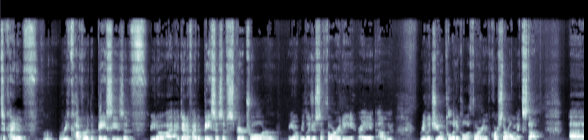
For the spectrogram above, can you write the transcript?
to kind of recover the bases of you know identify the basis of spiritual or you know religious authority right? Um, religio political authority. Of course they're all mixed up. Uh,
